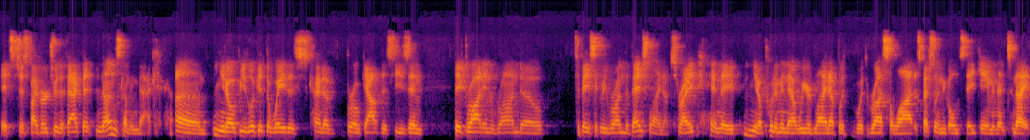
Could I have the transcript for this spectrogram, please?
It's just by virtue of the fact that Nunn's coming back. Um, you know, if you look at the way this kind of broke out this season, they brought in Rondo to basically run the bench lineups, right? And they, you know, put him in that weird lineup with with Russ a lot, especially in the Golden State game and then tonight.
